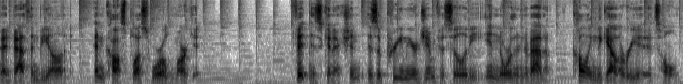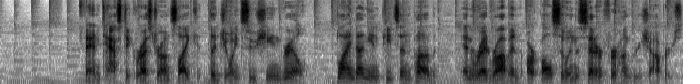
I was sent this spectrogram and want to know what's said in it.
Bed Bath & Beyond, and Cost Plus World Market. Fitness Connection is a premier gym facility in Northern Nevada, calling the Galleria its home. Fantastic restaurants like The Joint Sushi and Grill, Blind Onion Pizza and Pub, and Red Robin are also in the center for hungry shoppers.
